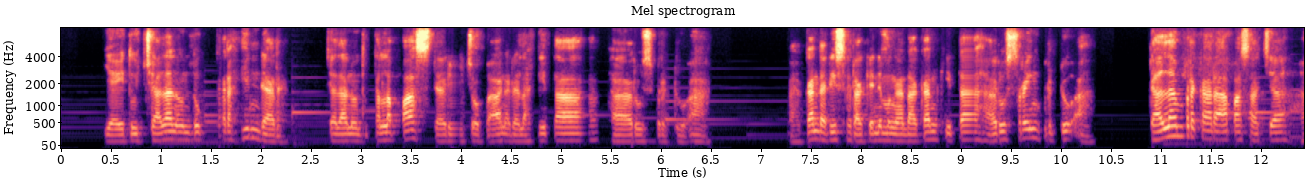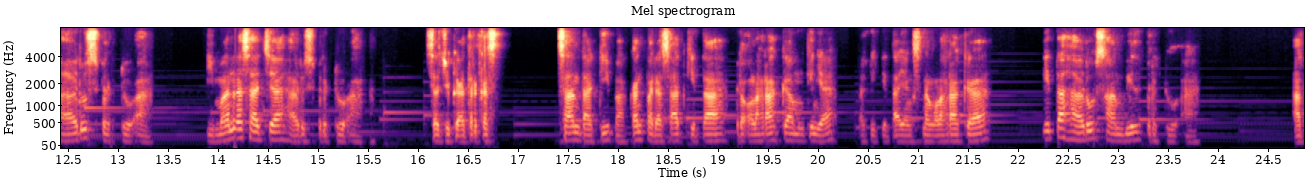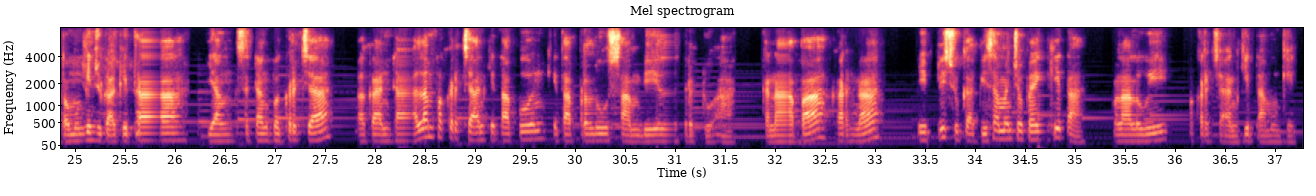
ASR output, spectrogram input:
yaitu jalan untuk terhindar, jalan untuk terlepas dari cobaan adalah kita harus berdoa. Bahkan tadi saudara ini mengatakan kita harus sering berdoa. Dalam perkara apa saja harus berdoa. Di mana saja harus berdoa. Saya juga terkesan tadi bahkan pada saat kita berolahraga mungkin ya, bagi kita yang senang olahraga, kita harus sambil berdoa. Atau mungkin juga kita yang sedang bekerja, bahkan dalam pekerjaan kita pun kita perlu sambil berdoa. Kenapa? Karena iblis juga bisa mencobai kita melalui pekerjaan kita mungkin.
